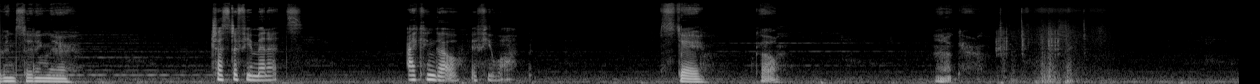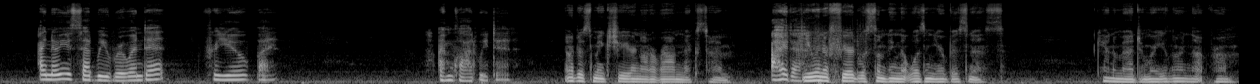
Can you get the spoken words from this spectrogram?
You been sitting there? Just a few minutes. I can go if you want. Stay. Go. I don't care. I know you said we ruined it for you, but I'm glad we did. I'll just make sure you're not around next time. Ida. You interfered with something that wasn't your business. Can't imagine where you learned that from.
